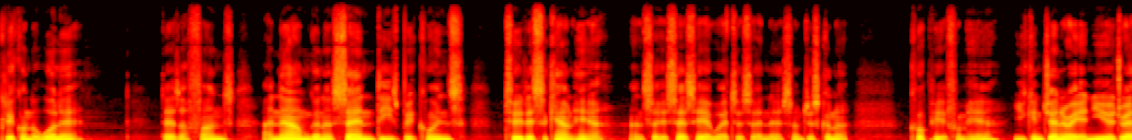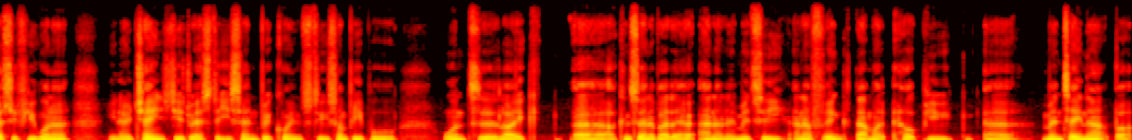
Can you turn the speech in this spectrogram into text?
click on the wallet, there's our funds. And now I'm going to send these Bitcoins to this account here. And so it says here where to send it. So I'm just going to copy it from here. You can generate a new address if you want to, you know, change the address that you send bitcoins to. Some people want to like uh, are concerned about their anonymity, and I think that might help you uh, maintain that. But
